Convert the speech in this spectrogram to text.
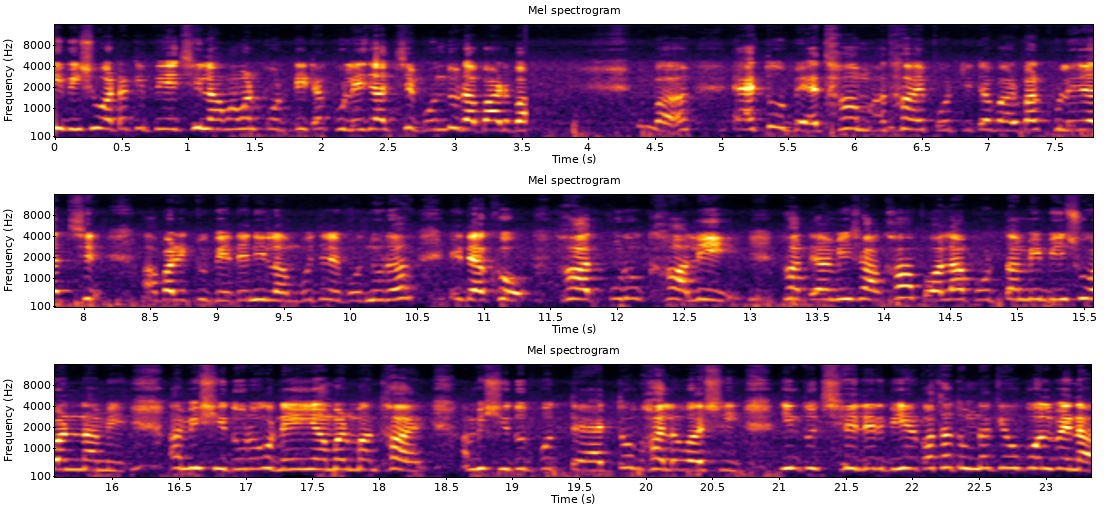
এই বিষুয়াটাকে পেয়েছিলাম। আমার পট্টিটা খুলে যাচ্ছে বন্ধুরা বারবার। বা এত ব্যথা মাথায়, পট্টিটা বারবার খুলে যাচ্ছে। আবার একটু বেঁধে নিলাম, বুঝলে বন্ধুরা? এই দেখো, হাত পুরো খালি। হাতে আমি শাখা, পলা পরতাম এই বিশুয়ার নামে। আমি সিঁদুরও নেই আমার মাথায়। আমি সিঁদুর পরতে এত ভালোবাসি। কিন্তু ছেলের বিয়ের কথা তোমরা কেউ বলবে না।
